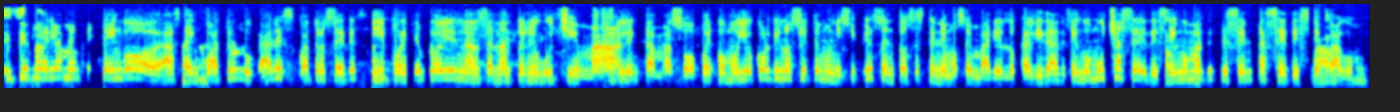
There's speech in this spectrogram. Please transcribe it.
Diariamente tengo hasta en cuatro lugares, cuatro sedes. Y por ejemplo, hoy en San Antonio Huichimal, en Tamazó, pues como yo coordino siete municipios, entonces tenemos en varias localidades. Tengo muchas sedes, tengo más de 60 sedes de pago.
